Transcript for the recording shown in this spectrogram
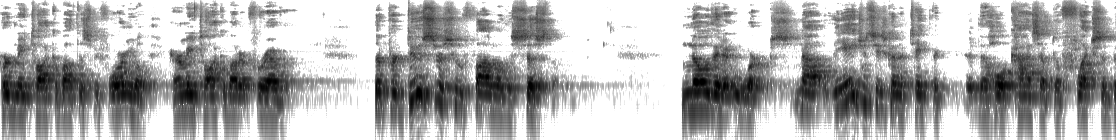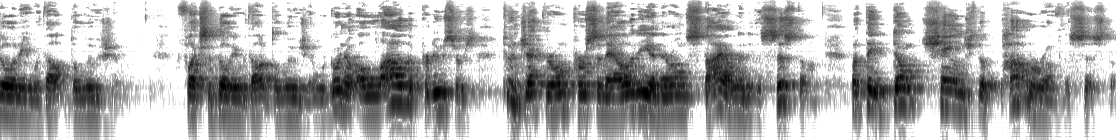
heard me talk about this before, and you'll hear me talk about it forever. The producers who follow the system know that it works. Now, the agency is going to take the, the whole concept of flexibility without delusion. Flexibility without delusion. We're going to allow the producers to inject their own personality and their own style into the system, but they don't change the power of the system.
